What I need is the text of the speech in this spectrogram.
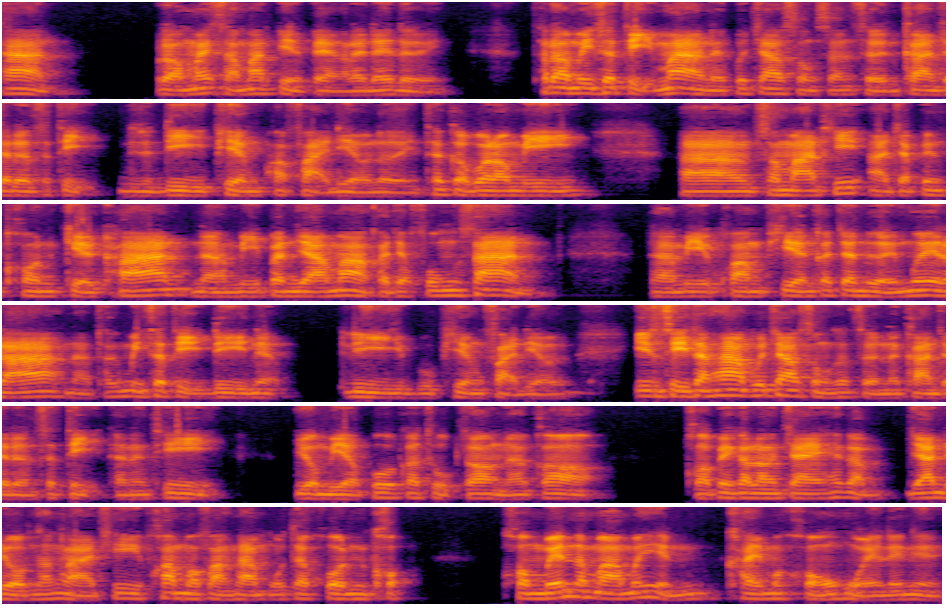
ชาติ เราไม่สามารถเปลี่ยนแปลงอะไรได้เลย ถ้าเรามีสติมากเนี่ยพระเจ้าทรงสรรเสริญการเจริญสติดีเพียงฝ่ายเดียวเลย ถ้าเกิดว่าเรามีสมาธิอาจจะเป็นคนเกียจคร้านนะมีปัญญามากก็จะฟุ้งซ่านนะมีความเพียรก็จะเหนื่อยเมื่อยล้านะถ้ามีสติดีเนี่ย ดีอยู่เพียงฝ่ายเดียว อินทรีย์ทั้งห้าพระเจ้าทรงสรรเสริญในการเจริญสติดังนั้นที่โยมเบียร์พูดก็ถูกต้องนะก็ขอเป็นกำลังใจให้กับญาติโยมทั้งหลายที่เข้ามาฟังธรรมอุตคนคอคอมเมนต์มาไม่เห็นใครมาขอหวยเลยเนี่ย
